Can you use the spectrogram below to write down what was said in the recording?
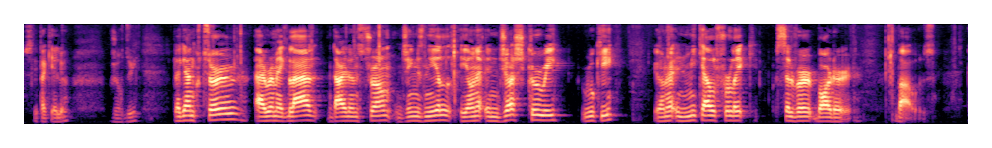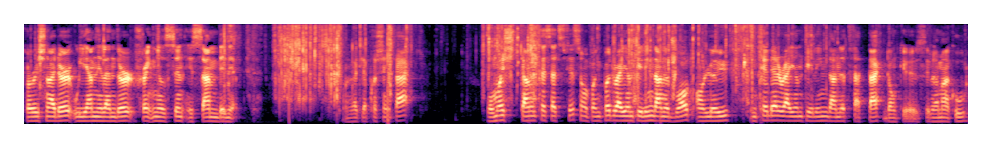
ces paquets-là aujourd'hui. Logan Couture, Aaron McBlad, Dylan Strom, James Neal et on a une Josh Curry, rookie. Et on a une Michael Frolik, Silver Border, base. Corey Schneider, William Nylander, Frank Nielsen et Sam Bennett. On va avec le prochain pack. Au moins, je suis quand même très satisfait. Si on ne pogne pas de Ryan Taylor dans notre boîte, on l'a eu. Une très belle Ryan Taylor dans notre Fat Pack. Donc, euh, c'est vraiment cool.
